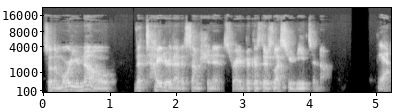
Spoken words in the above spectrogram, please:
So the more you know, the tighter that assumption is, right? Because there's less you need to know. Yeah.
